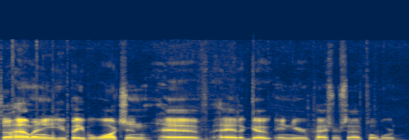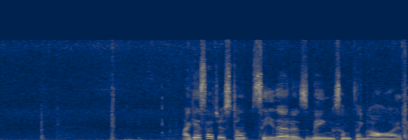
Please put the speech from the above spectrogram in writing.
So how many of you people watching have had a goat in your passenger side floorboard? I guess I just don't see that as being something odd.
